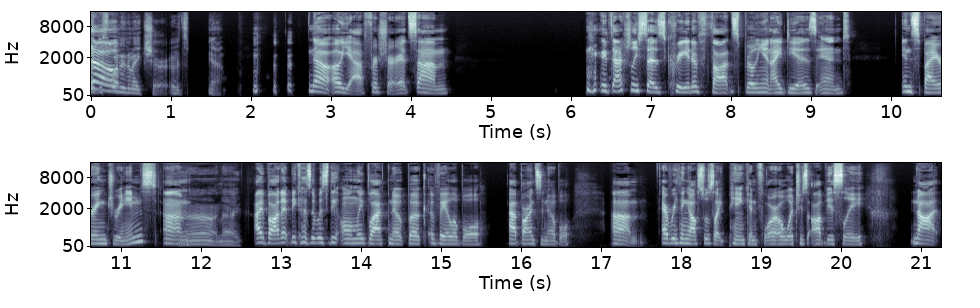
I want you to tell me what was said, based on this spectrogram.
just wanted to make sure. It's yeah. No, oh yeah, for sure. It's um it actually says creative thoughts, brilliant ideas and inspiring dreams. Um oh, nice. I bought it because it was the only black notebook available at Barnes and Noble. Um, everything else was like pink and floral, which is obviously not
